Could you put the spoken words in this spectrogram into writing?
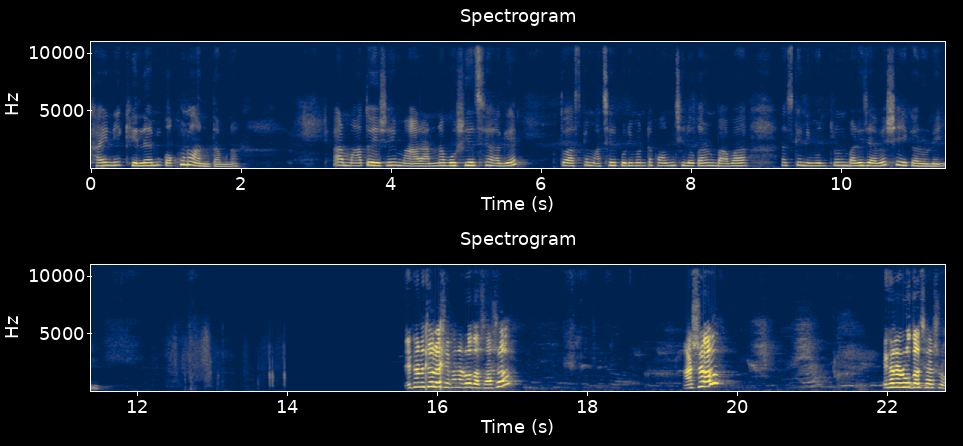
খাইনি, খেলে আমি কখনো আনতাম না। আর মা তো এসেই মা রান্না বসিয়েছে আগে। তো আজকে মাছের পরিমাণটা কম ছিল, কারণ বাবা আজকে নিমন্ত্রণ বাড়ি যাবে সেই কারণেই। এখানে চলে এসো, এখানে রোদ আছে, আসো। আসো। এখানে রোদ আছে, আসো।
